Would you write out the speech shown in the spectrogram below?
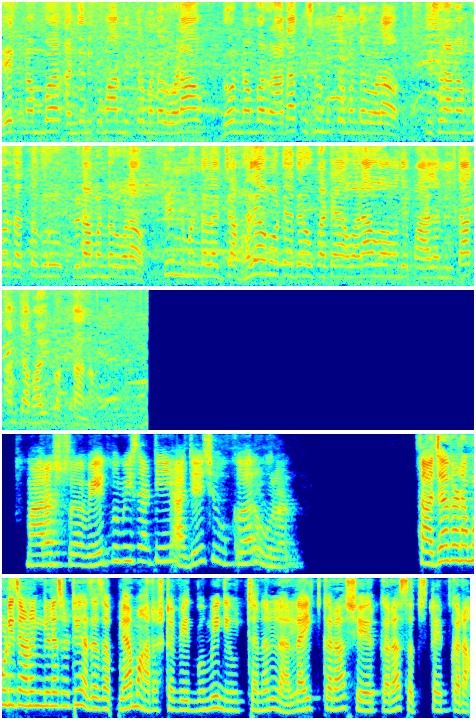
एक नंबर अंजनी कुमार मित्र मंडळ वडाव दोन नंबर राधाकृष्ण मित्र मंडळ वडाव तिसरा नंबर दत्तगुरू क्रीडा मंडळ वडाव. तीन मंडळांच्या भल्या मोठ्या देवकाट्या वडाव गावामध्ये पाहायला मिळतात आमच्या भाविक भक्तांना. महाराष्ट्र वेदभूमीसाठी अजय शिवकर उरण. ताज्या घडामोडी जाणून घेण्यासाठी आजच आपल्या महाराष्ट्र वेदभूमी न्यूज चॅनलला लाईक करा शेअर करा सबस्क्राईब करा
